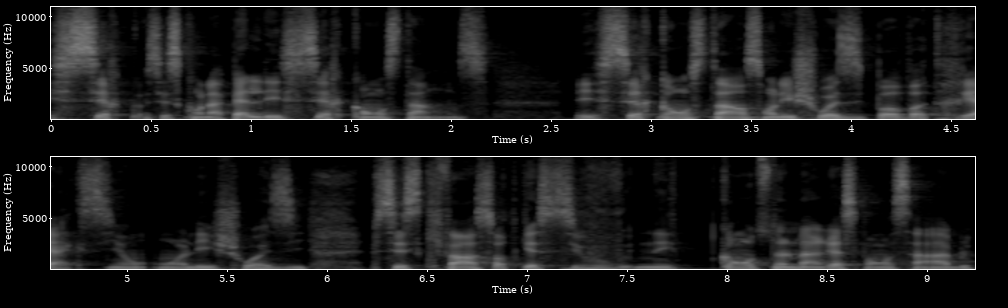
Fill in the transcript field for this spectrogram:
C'est ce qu'on appelle les circonstances. Les circonstances, on ne les choisit pas, votre réaction, on les choisit. C'est ce qui fait en sorte que si vous êtes continuellement responsable,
